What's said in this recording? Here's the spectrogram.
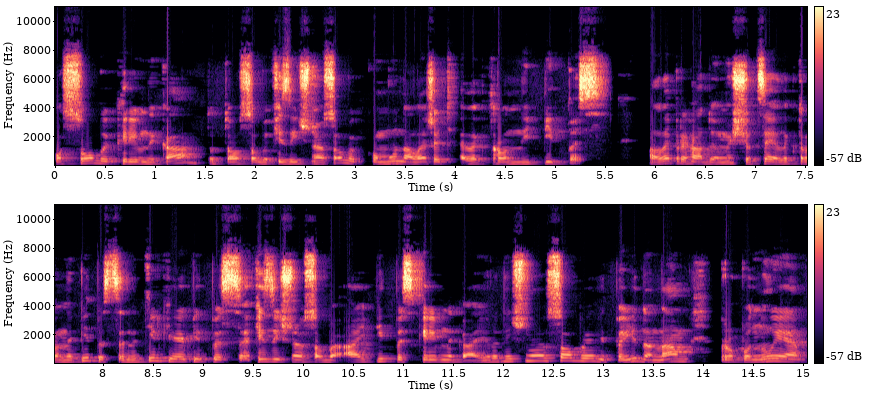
особи керівника, тобто особи фізичної особи, кому належить електронний підпис. Але пригадуємо, що цей електронний підпис це не тільки підпис фізичної особи, а й підпис керівника юридичної особи. Відповідно, нам пропонує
